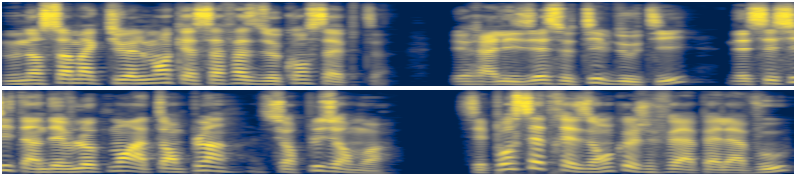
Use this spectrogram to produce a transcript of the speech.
Nous n'en sommes actuellement qu'à sa phase de concept, et réaliser ce type d'outil nécessite un développement à temps plein sur plusieurs mois. C'est pour cette raison que je fais appel à vous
